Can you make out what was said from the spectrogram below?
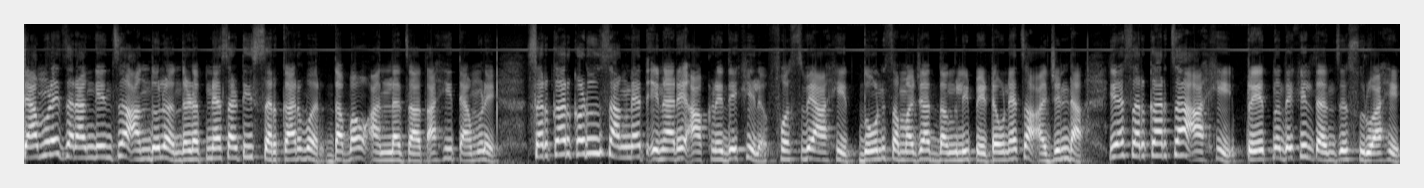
त्यामुळे जरांगेंचं आंदोलन दडपण्यासाठी सरकारवर दबाव आणला जात आहे. त्यामुळे सरकारकडून सांगण्यात येणारे आकडे देखील फसवे आहेत. दोन समाजात दंगली पेटवण्याचा अजेंडा या सरकारचा आहे. प्रयत्न देखील त्यांचे सुरू आहे.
